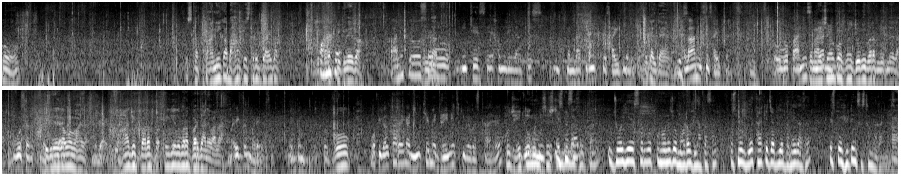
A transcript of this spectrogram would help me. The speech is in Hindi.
इसको इसका पानी का बहाव किस तरफ़ जाएगा? जो पानी तो सर वो नीचे से हम ले जाके मंदाकिनी के साइड में निकल जाएगा। ढलान उसी साइड पर तो वो पानी तो नेचुरल कोर्स में जो भी बर्फ़ निकलेगा वो सर पिघलेगा वो वहाँ जाएगा। यहाँ जो बर्फ़ ये तो बर्फ़ भर जाने वाला है। एकदम भरेगा सर एकदम तो वो वो पिघलता रहेगा नीचे में ड्रेनेज की व्यवस्था है। कुछ जो वो हीटिंग नीचे सिस्टम सर- सकता है? जो ये सर वो उन्होंने जो मॉडल दिया था सर उसमें ये था कि जब ये बनेगा सर इस पे हीटिंग सिस्टम लगाएँगे हाँ।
